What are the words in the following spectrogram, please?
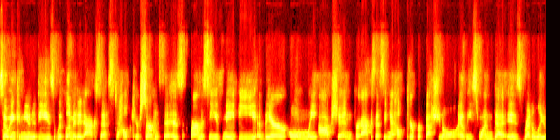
So, in communities with limited access to healthcare services, pharmacies may be their only option for accessing a healthcare professional, at least one that is readily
